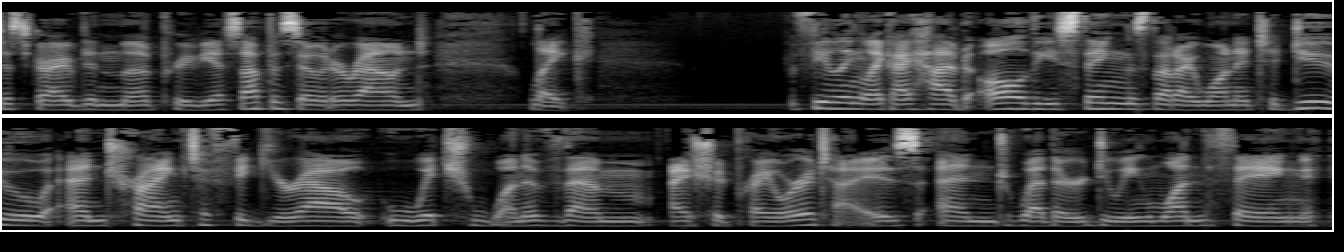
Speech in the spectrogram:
described in the previous episode, around like feeling like I had all these things that I wanted to do and trying to figure out which one of them I should prioritize and whether doing one thing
